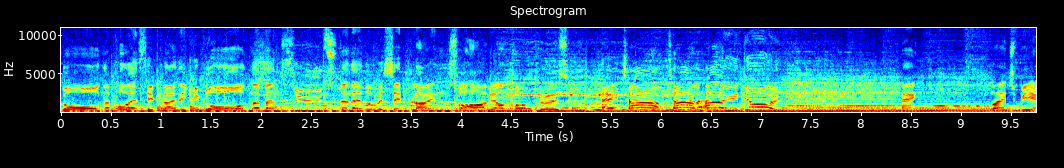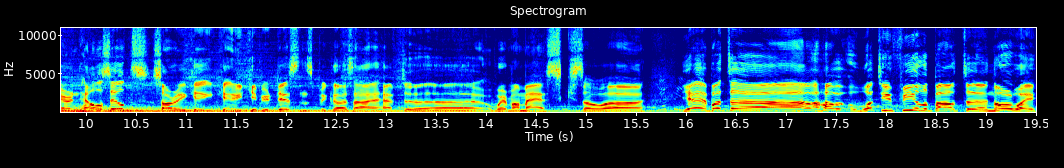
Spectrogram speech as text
Gående på den ziplinen, ikke gående, men susende nedover ziplinen, så har vi han Tom Cruise. Hey, Tom! Tom, how are you doing? Hey, glad to be here in. Sorry, can, can you keep your distance because I have to uh, wear my mask. So, uh, yeah, but uh, how, what do you feel about uh, Norway?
